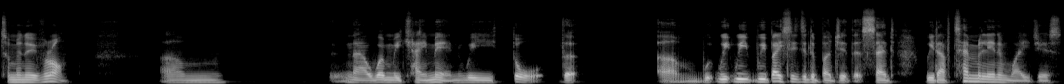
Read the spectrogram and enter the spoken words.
to manoeuvre on. Um, now, when we came in, we thought that um, we, we we basically did a budget that said we'd have 10 million in wages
